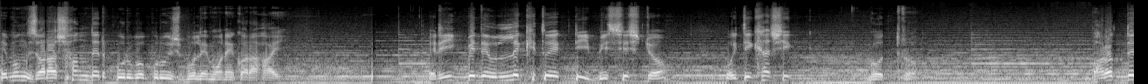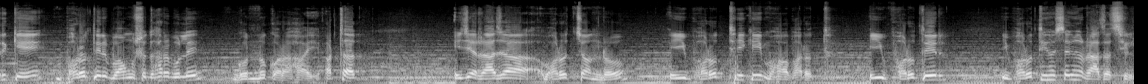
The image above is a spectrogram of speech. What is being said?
এবং জরাসন্ধের পূর্বপুরুষ বলে মনে করা হয়। ঋগ্বেদে উল্লেখিত একটি বিশিষ্ট ঐতিহাসিক গোত্র। ভরতদেরকে ভরতের বংশধর বলে গণ্য করা হয়। অর্থাৎ এই যে রাজা ভরতচন্দ্র, এই ভরত থেকেই মহাভারত। এই ভরতের, এই ভরতই হচ্ছে একজন রাজা ছিল।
